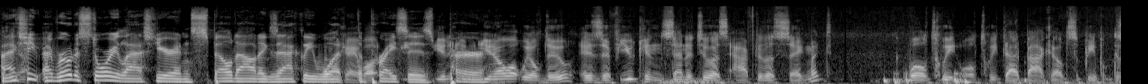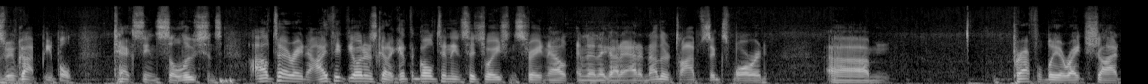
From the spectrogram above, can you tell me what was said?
I actually I wrote a story last year and spelled out exactly what Okay, the well, price is you, per. You know what we'll do is if you can send it to us after the segment, we'll tweet we'll tweet that back out to people because we've got people texting solutions. I'll tell you right now, I think the owner's got to get the goaltending situation straightened out, and then they got to add another top six forward, um, preferably a right shot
